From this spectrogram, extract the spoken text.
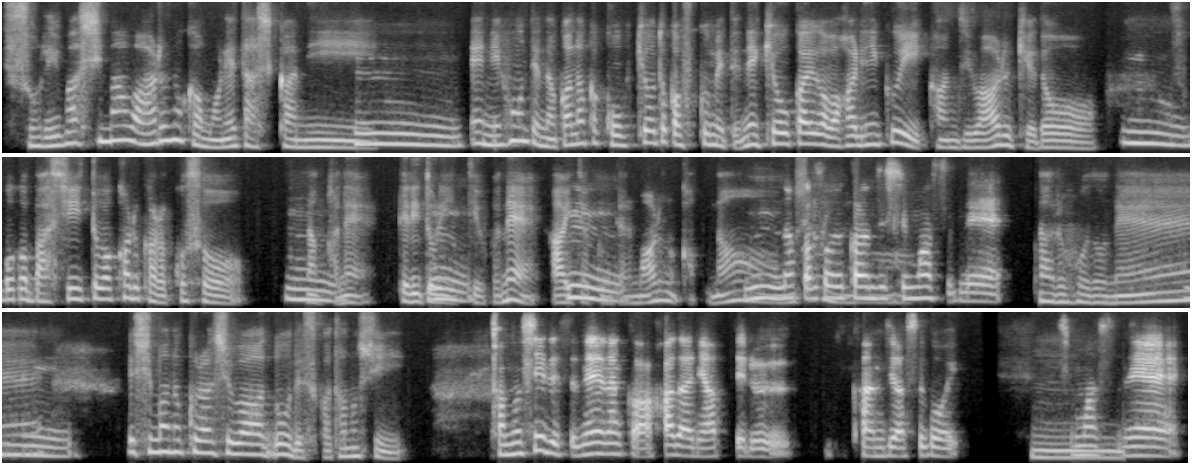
それは島はあるのかもね確かうに、ん。え日本ってなかなか国境とか含めてね境界が分かりにくい感じはあるけど、うん。そこがバシッと分かるからこそななんか。ね、テリトリーっていうかね、愛着みたいなのもあるのかもな、うん、なんかそういう感じしまますね。すなるほどうね、ん。で島の暮らしはどうですか？楽し楽しいですね。なんか肌に合ってる感じはすごいいしますね。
